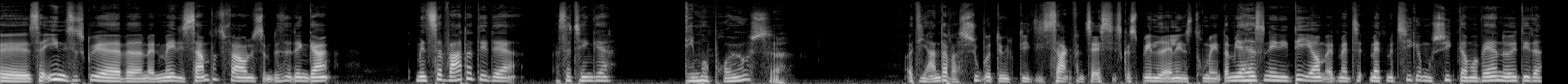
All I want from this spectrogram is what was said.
Øh, så egentlig så skulle jeg have været matematisk samfundsfaglig, som det hed dengang. Men så var der det der, og så tænkte jeg, det må prøves. Ja. Og de andre var super dygtige, de sang fantastisk og spillede alle instrumenter. Men jeg havde sådan en idé om, at matematik og musik, der må være noget i det, der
